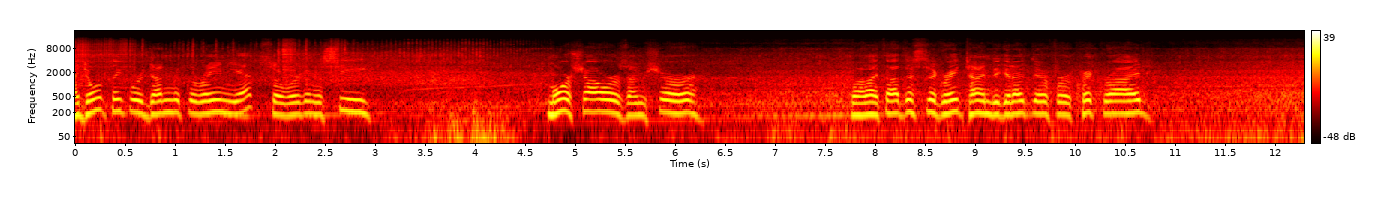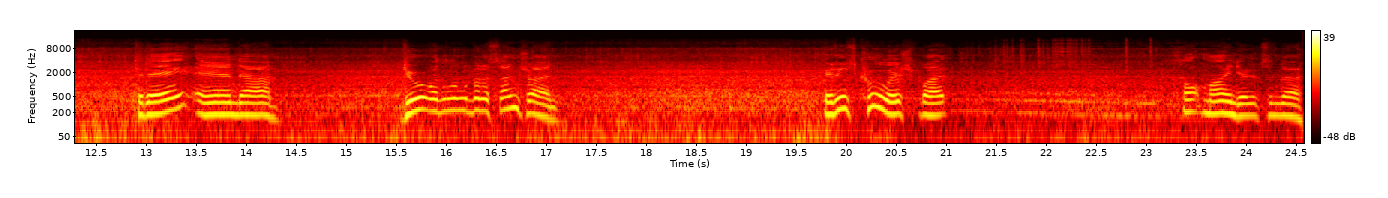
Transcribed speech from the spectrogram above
I don't think we're done with the rain yet, so we're going to see more showers, I'm sure. But I thought this is a great time to get out there for a quick ride today and uh, do it with a little bit of sunshine. It is coolish, but don't mind it. It's in the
